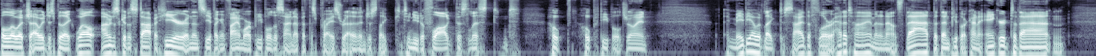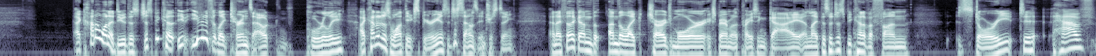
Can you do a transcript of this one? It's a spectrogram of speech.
below which I would just be like, well, I'm just going to stop it here and then see if I can find more people to sign up at this price rather than just like continue to flog this list and hope hope people join. And maybe I would like decide the floor ahead of time and announce that, but then people are kind of anchored to that and I kind of want to do this just because even if it like turns out poorly, I kind of just want the experience. It just sounds interesting. And I feel like I'm the, I'm the like charge more experiment with pricing guy and like this would just be kind of a fun story to have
